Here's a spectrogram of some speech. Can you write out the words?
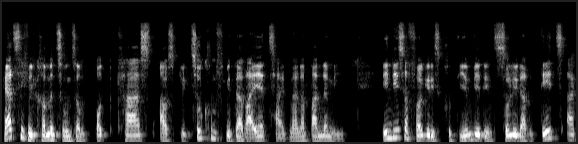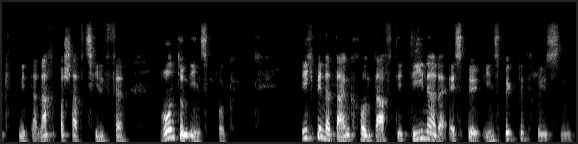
Herzlich willkommen zu unserem Podcast Ausblick Zukunft mit der Reihe Zeiten einer Pandemie. In dieser Folge diskutieren wir den Solidaritätsakt mit der Nachbarschaftshilfe rund um Innsbruck. Ich bin der Danko und darf die Dina der SPÖ Innsbruck begrüßen.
